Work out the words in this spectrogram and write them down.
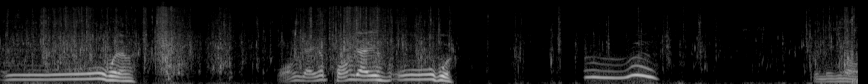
โอ้โหของใหญ่ครับของใหญ่โอ้โหเป็นไงพี่น้อง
